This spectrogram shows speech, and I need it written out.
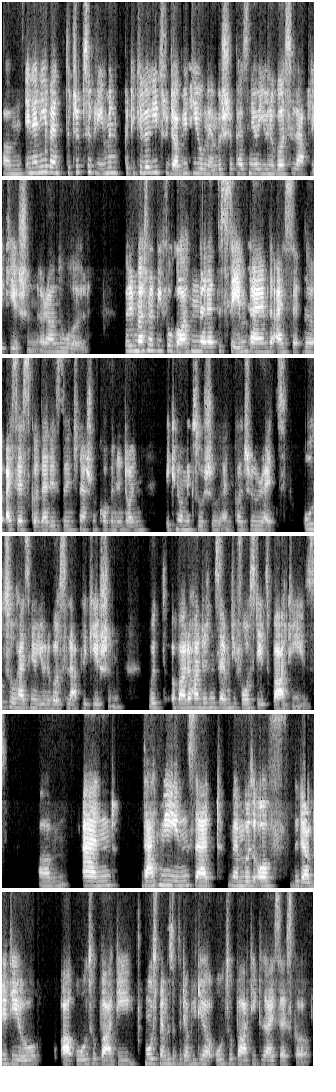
Um, in any event, the TRIPS agreement, particularly through WTO membership, has near universal application around the world. But it must not be forgotten that at the same time, the, ICE, the ICESCR, that is the International Covenant on Economic, Social, and Cultural Rights, also has near universal application with about 174 states parties. Um, and that means that members of the WTO are also party, most members of the WTO are also party to the ICESCR.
